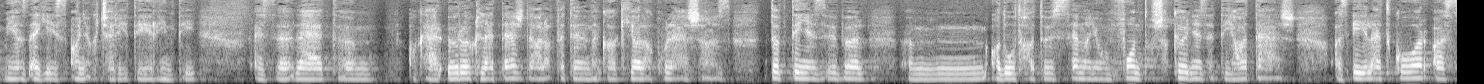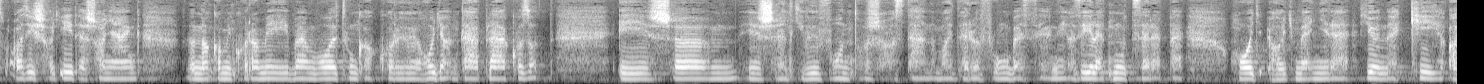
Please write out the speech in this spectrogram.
ami az egész anyagcserét érinti. Ez lehet akár örökletes, de alapvetően ennek a kialakulása az több tényezőből adódhat össze. Nagyon fontos a környezeti hatás, az életkor, az, az is, hogy édesanyánk, annak, amikor a mélyében voltunk, akkor ő hogyan táplálkozott, és, és rendkívül fontos, aztán majd erről fogunk beszélni, az életmód szerepe, hogy, hogy mennyire jönnek ki a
